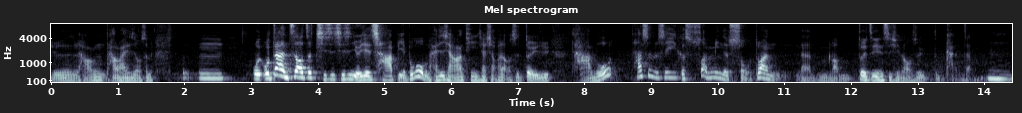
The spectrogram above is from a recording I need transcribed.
觉，好像塔罗牌是这种算命，嗯。我我当然知道这其实其实有一些差别，不过我们还是想要听一下小潘老师对于塔罗，它是不是一个算命的手段？那老对这件事情，老师怎么看？这样？嗯，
